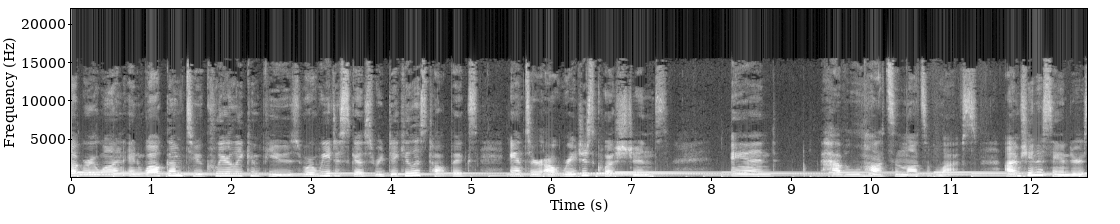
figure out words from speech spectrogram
Hello, everyone, and welcome to Clearly Confused, where we discuss ridiculous topics, answer outrageous questions, and have lots and lots of laughs. I'm Shayna Sanders,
